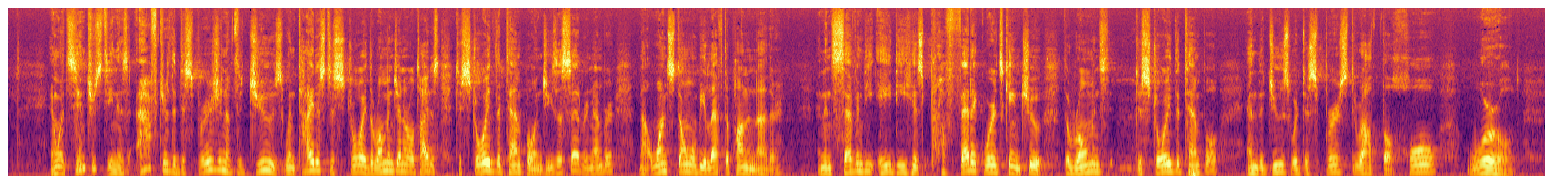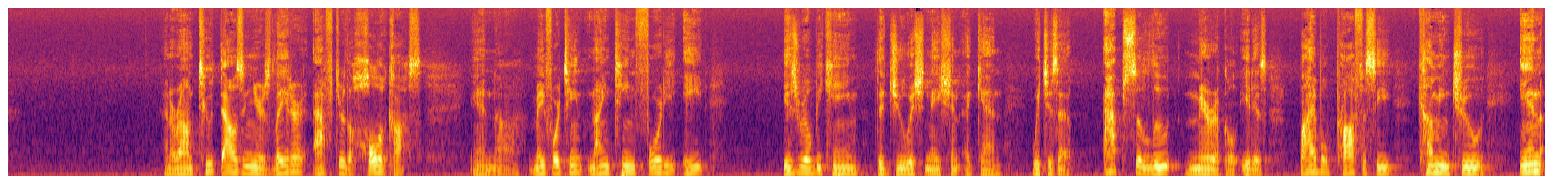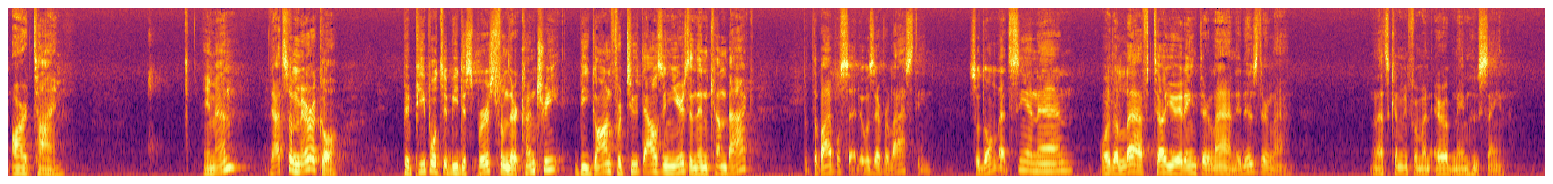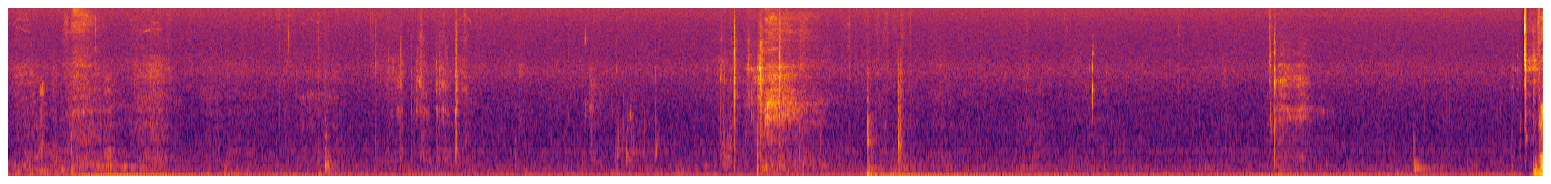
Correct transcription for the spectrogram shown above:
And what's interesting is after the dispersion of the Jews, when Titus destroyed, the Roman general Titus destroyed the temple, and Jesus said, remember, not one stone will be left upon another. And in 70 AD, his prophetic words came true. The Romans destroyed the temple, and the Jews were dispersed throughout the whole world. And around 2,000 years later, after the Holocaust, in uh, May 14, 1948, Israel became the Jewish nation again, which is an absolute miracle. It is Bible prophecy coming true in our time. Amen? That's a miracle people to be dispersed from their country, be gone for 2,000 years, and then come back. But the Bible said it was everlasting. So don't let CNN or the left tell you it ain't their land. It is their land. And that's coming from an Arab named Hussein.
